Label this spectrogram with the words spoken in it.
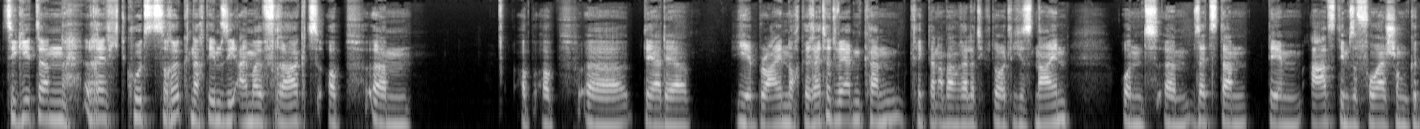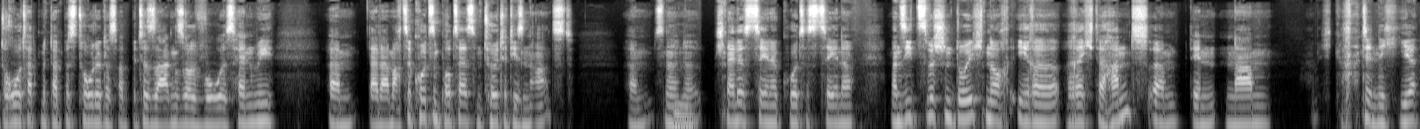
Sie geht dann recht kurz zurück, nachdem sie einmal fragt, ob, ähm, ob, ob äh, der, der hier Brian noch gerettet werden kann, kriegt dann aber ein relativ deutliches Nein und ähm, setzt dann dem Arzt, dem sie vorher schon gedroht hat mit der Pistole, dass er bitte sagen soll, wo ist Henry. Ähm, da, da macht sie kurz einen Prozess und tötet diesen Arzt. Ähm, ist eine, mhm. eine, schnelle Szene, kurze Szene. Man sieht zwischendurch noch ihre rechte Hand. Ähm, den Namen habe ich gerade nicht hier.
